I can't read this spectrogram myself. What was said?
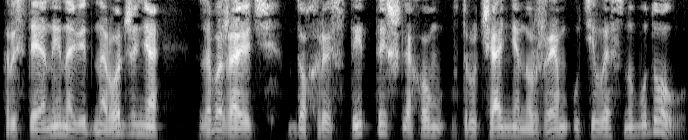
християнина від народження, забажають дохрестити шляхом втручання ножем у тілесну будову.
